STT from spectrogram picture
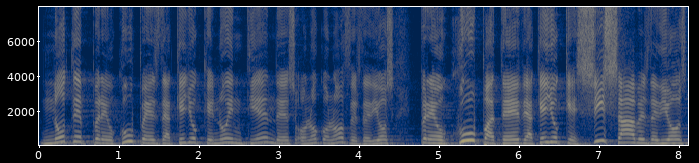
no te preocupes de aquello que no entiendes o no conoces de Dios, preocúpate de aquello que sí sabes de Dios,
